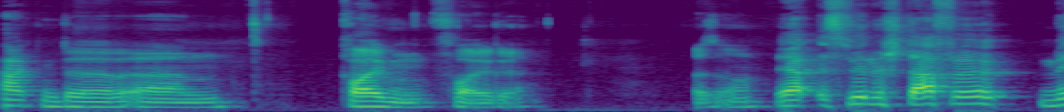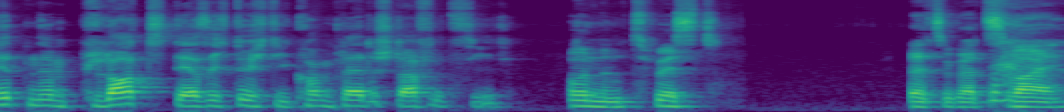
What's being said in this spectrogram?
packende ähm, Folgenfolge. Also, Ja, es wird eine Staffel mit einem Plot, der sich durch die komplette Staffel zieht. und ein Twist. Vielleicht sogar zwei.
